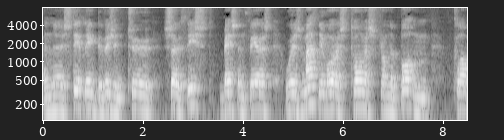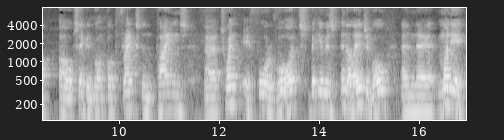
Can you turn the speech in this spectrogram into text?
In the State League Division 2 Southeast, best and fairest was Matthew Morris Thomas from the bottom club, oh, second bottom club, Frankston Pines. Uh, 24 votes, but he was ineligible. And uh, Money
